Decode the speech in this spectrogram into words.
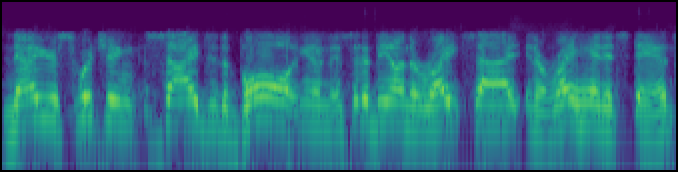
Now you're switching sides of the ball. You know, instead of being on the right side in a right-handed stance,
